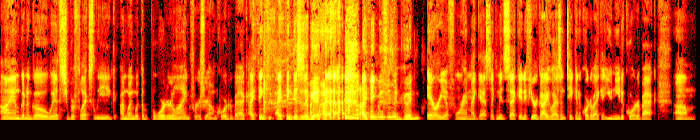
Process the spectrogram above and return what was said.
I am going to go with Superflex League. I'm going with the borderline first round quarterback. I think I think this is a good I think this is a good area for him, I guess. Like mid second, if you're a guy who hasn't taken a quarterback yet, you need a quarterback. Um,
